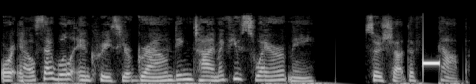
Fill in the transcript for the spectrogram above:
or else I will increase your grounding time if you swear at me. So shut the f up.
